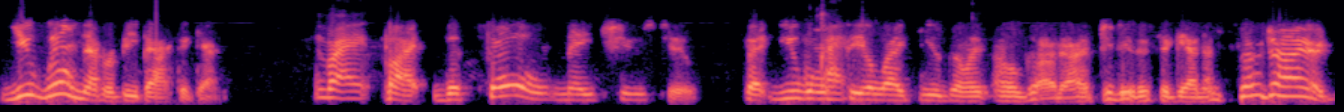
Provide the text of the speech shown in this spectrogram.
you will never be back again. Right. But the soul may choose to, but you won't okay. feel like you going, oh God, I have to do this again. I'm so tired.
